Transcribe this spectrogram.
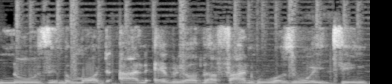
nose in the mud, and every other fan who was waiting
